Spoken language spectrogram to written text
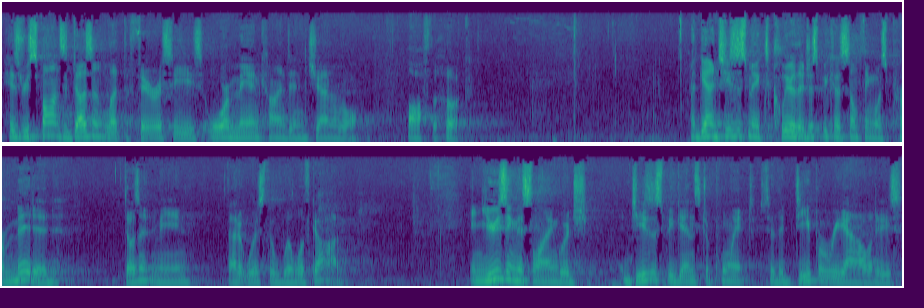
His response doesn't let the Pharisees or mankind in general off the hook. Again, Jesus makes clear that just because something was permitted doesn't mean that it was the will of God. In using this language, Jesus begins to point to the deeper realities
